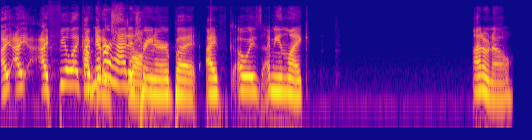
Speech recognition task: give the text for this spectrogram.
I I, I feel like I've I'm never had stronger. a trainer, but I've always, I mean, like, I don't know.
